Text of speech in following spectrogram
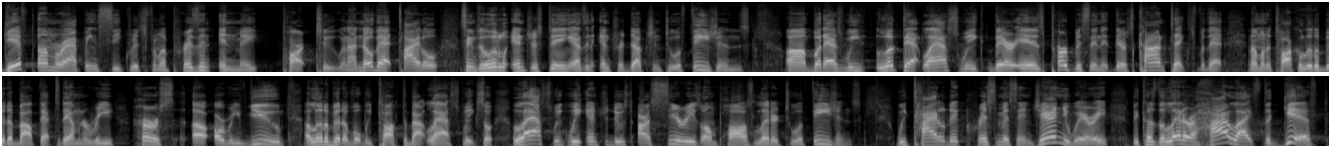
Gift unwrapping secrets from a prison inmate part two. And I know that title seems a little interesting as an introduction to Ephesians, uh, but as we looked at last week, there is purpose in it. There's context for that. And I'm going to talk a little bit about that today. I'm going to rehearse uh, or review a little bit of what we talked about last week. So last week, we introduced our series on Paul's letter to Ephesians. We titled it Christmas in January because the letter highlights the gift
